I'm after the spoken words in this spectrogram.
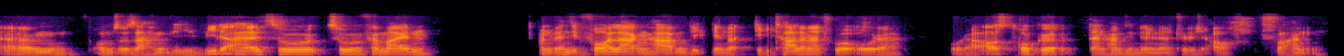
ähm, um so Sachen wie Widerhall zu, zu vermeiden. Und wenn Sie Vorlagen haben, digitaler Natur oder, oder Ausdrucke, dann haben Sie den natürlich auch vorhanden.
